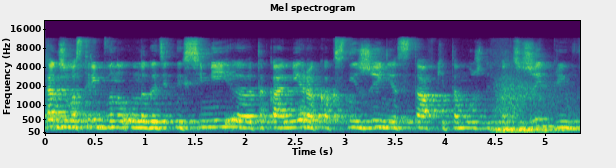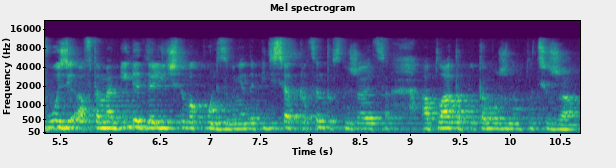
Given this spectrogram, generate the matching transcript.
Также востребована у многодетных семей э, такая мера, как снижение ставки таможенных платежей при ввозе автомобиля для личного пользования. На 50% снижается оплата по таможенным платежам.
